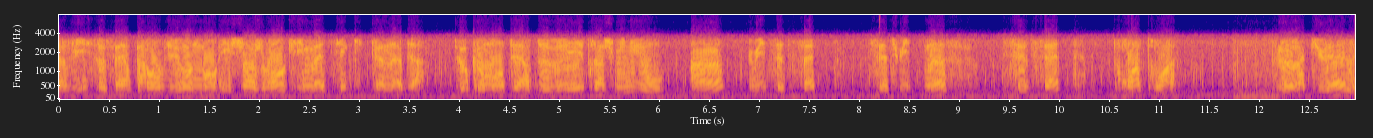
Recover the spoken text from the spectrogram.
Service offert par Environnement et Changement Climatique Canada. Tout commentaire devrait être acheminé au 1 877 789 7733. L'heure actuelle,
